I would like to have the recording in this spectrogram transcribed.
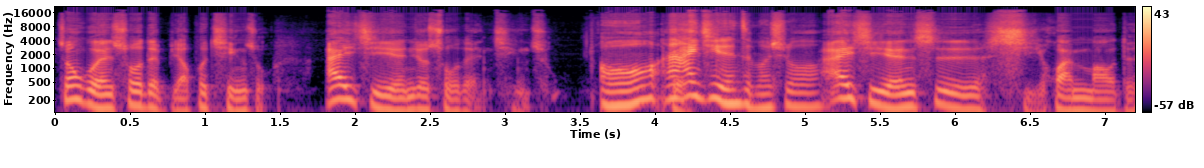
中国人说的比较不清楚，埃及人就说得很清楚。哦，那埃及人怎么说？埃及人是喜欢猫的，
